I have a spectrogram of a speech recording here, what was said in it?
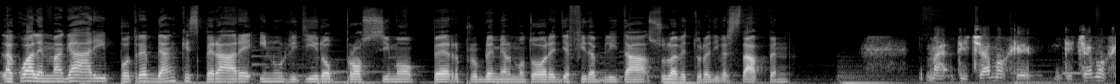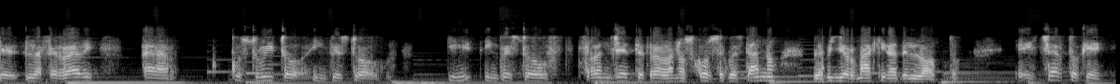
la quale magari potrebbe anche sperare in un ritiro prossimo per problemi al motore di affidabilità sulla vettura di Verstappen? Ma diciamo che, diciamo che la Ferrari ha costruito in questo in, in questo frangente tra l'anno scorso e quest'anno la miglior macchina dell'otto. E certo che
